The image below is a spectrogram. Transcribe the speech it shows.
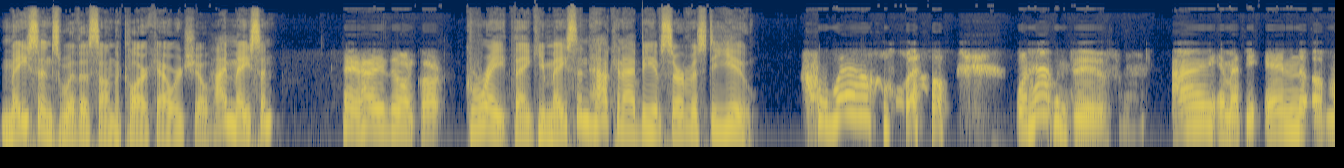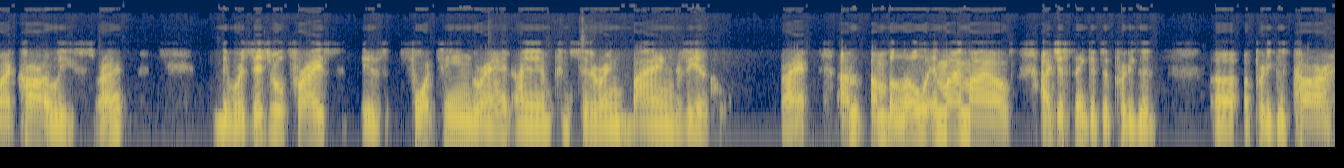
Mason's with us on the Clark Howard show. Hi Mason. Hey, how you doing, Clark? Great, thank you Mason. How can I be of service to you? Well, well, what happens is I am at the end of my car lease, right? The residual price is 14 grand. I am considering buying the vehicle, right? I'm I'm below in my miles. I just think it's a pretty good uh, a pretty good car.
